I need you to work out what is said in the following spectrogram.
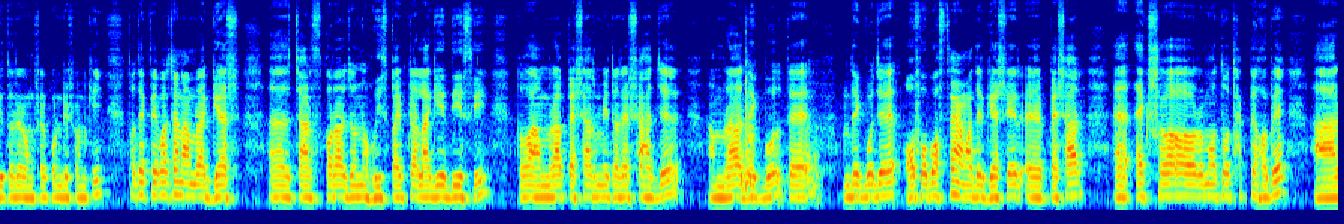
ভিতরের অংশের কন্ডিশন কি। তো দেখতে পাচ্ছেন, আমরা গ্যাস চার্জ করার জন্য হুইস পাইপটা লাগিয়ে দিয়েছি। তো আমরা প্রেশার মিটারের সাহায্যে আমরা দেখব তে, দেখব যে অফ অবস্থায় আমাদের গ্যাসের প্রেশার একশোর মতো থাকতে হবে। আর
